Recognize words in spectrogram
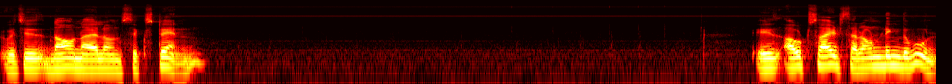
which is now nylon 610 is outside surrounding the wool.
